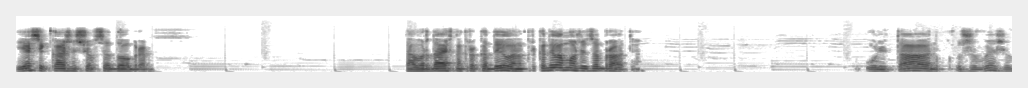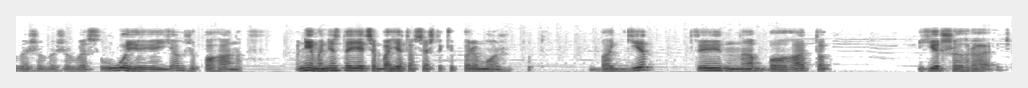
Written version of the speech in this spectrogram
Ясік каже, що все добре. Тавердайв на крокодила. На крокодила можуть забрати. Ульта. ну, Живе, живе, живе, живе. Ой-ой-ой, як же погано. Ні, мені здається, багета все ж таки переможе тут. Багети набагато гірше грають.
